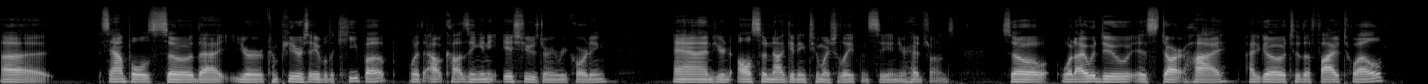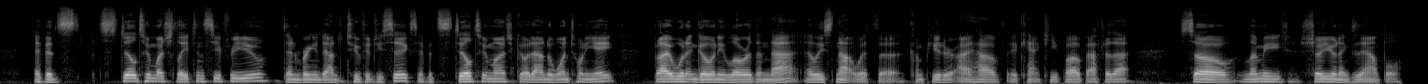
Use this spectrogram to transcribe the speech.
uh, samples so that your computer is able to keep up without causing any issues during recording and you're also not getting too much latency in your headphones. So what I would do is start high. I'd go to the 512. If it's still too much latency for you, then bring it down to 256. If it's still too much, go down to 128. But I wouldn't go any lower than that, at least not with the computer I have. It can't keep up after that. So let me show you an example.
